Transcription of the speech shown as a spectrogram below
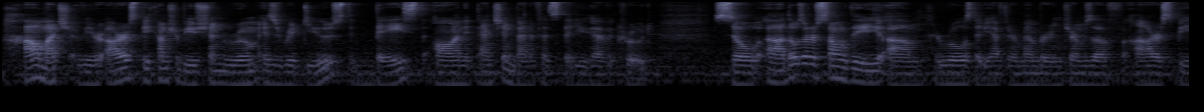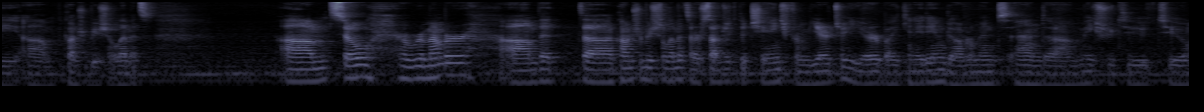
how much of your RSP contribution room is reduced based on the pension benefits that you have accrued. So uh, those are some of the um, rules that you have to remember in terms of RSP um, contribution limits. Um, so remember um, that uh, contribution limits are subject to change from year to year by Canadian government and uh, make sure to, to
